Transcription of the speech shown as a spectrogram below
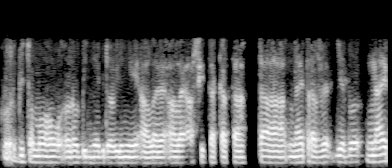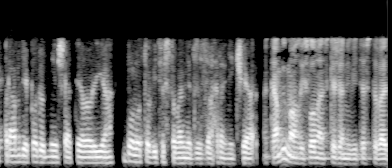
skôr by to mohol robiť niekto iný, ale, ale asi taká tá, tá najpravdepodobnejšia teória bolo to vycestovanie do zahraničia. A kam by mohli slovenské ženy vycestovať?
